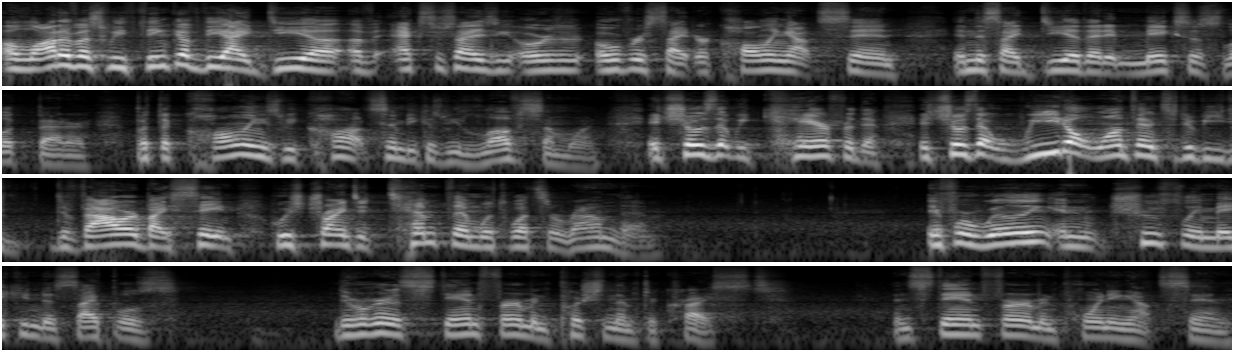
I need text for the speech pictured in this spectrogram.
a lot of us, we think of the idea of exercising oversight or calling out sin in this idea that it makes us look better. But the calling is we call out sin because we love someone. It shows that we care for them. It shows that we don't want them to be devoured by Satan, who is trying to tempt them with what's around them. If we're willing and truthfully making disciples, then we're going to stand firm in pushing them to Christ and stand firm in pointing out sin.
